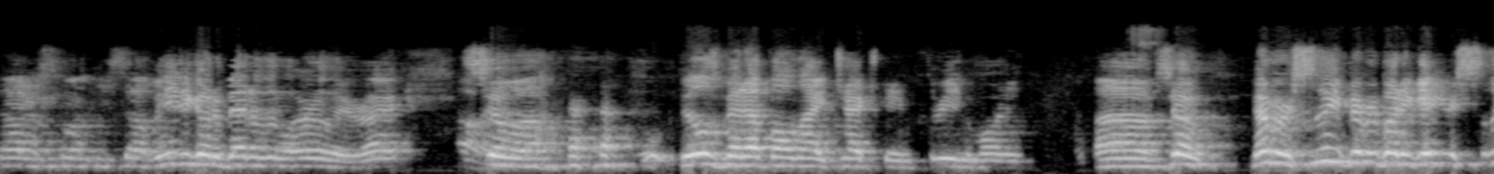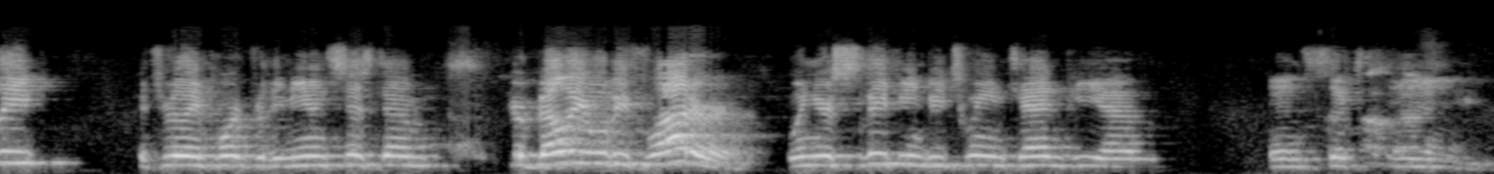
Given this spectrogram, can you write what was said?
not her spunky self. We need to go to bed a little earlier, right? So uh, Bill's been up all night texting, three in the morning. Um, so remember, sleep, everybody, get your sleep. It's really important for the immune system. Your belly will be flatter when you're sleeping between 10 p.m. and 6 a.m.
